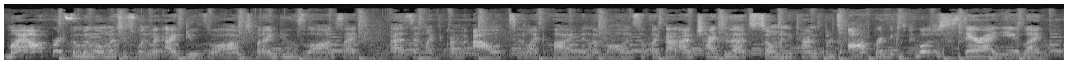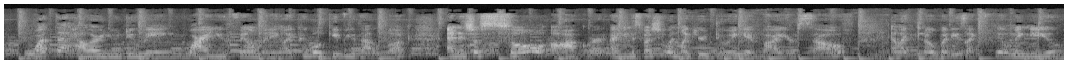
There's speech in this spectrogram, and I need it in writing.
my awkward filming moments is when like I do vlogs, but I do vlogs like as in like I'm out and like I'm in the mall and stuff like that. I've tried to do that so many times, but it's awkward because people just stare at you like, what the hell are you doing? Why are you filming? Like people give you that look and it's just so awkward. I mean, especially when like you're doing it by yourself and like nobody's like filming you,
